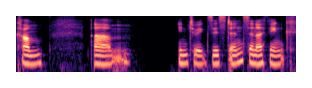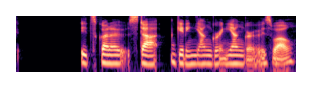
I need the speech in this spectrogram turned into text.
come um, into existence. And I think it's going to start getting younger and younger as well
